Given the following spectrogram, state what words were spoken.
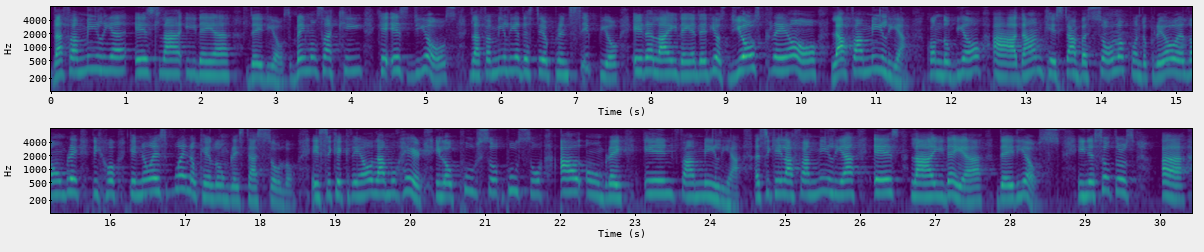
La familia es la idea de Dios. Vemos aquí que es Dios. La familia desde el principio era la idea de Dios. Dios creó la familia. Cuando vio a Adán que estaba solo, cuando creó el hombre, dijo que no es bueno que el hombre está solo. Así que creó la mujer y lo puso, puso al hombre en familia. Así que la familia es la idea de Dios. Y nosotros Ah,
